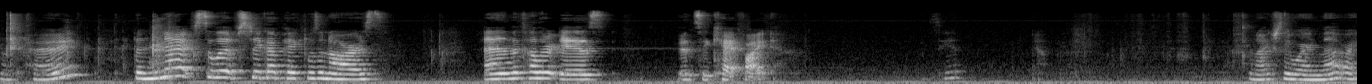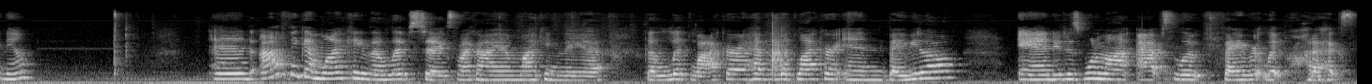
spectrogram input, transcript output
Okay. The next lipstick I picked was a NARS. And the color is it's a Catfight. See it? Yeah. I'm actually wearing that right now. And I think I'm liking the lipsticks like I am liking the uh, the lip lacquer. I have the lip lacquer in Baby Doll and it is one of my absolute favorite lip products.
